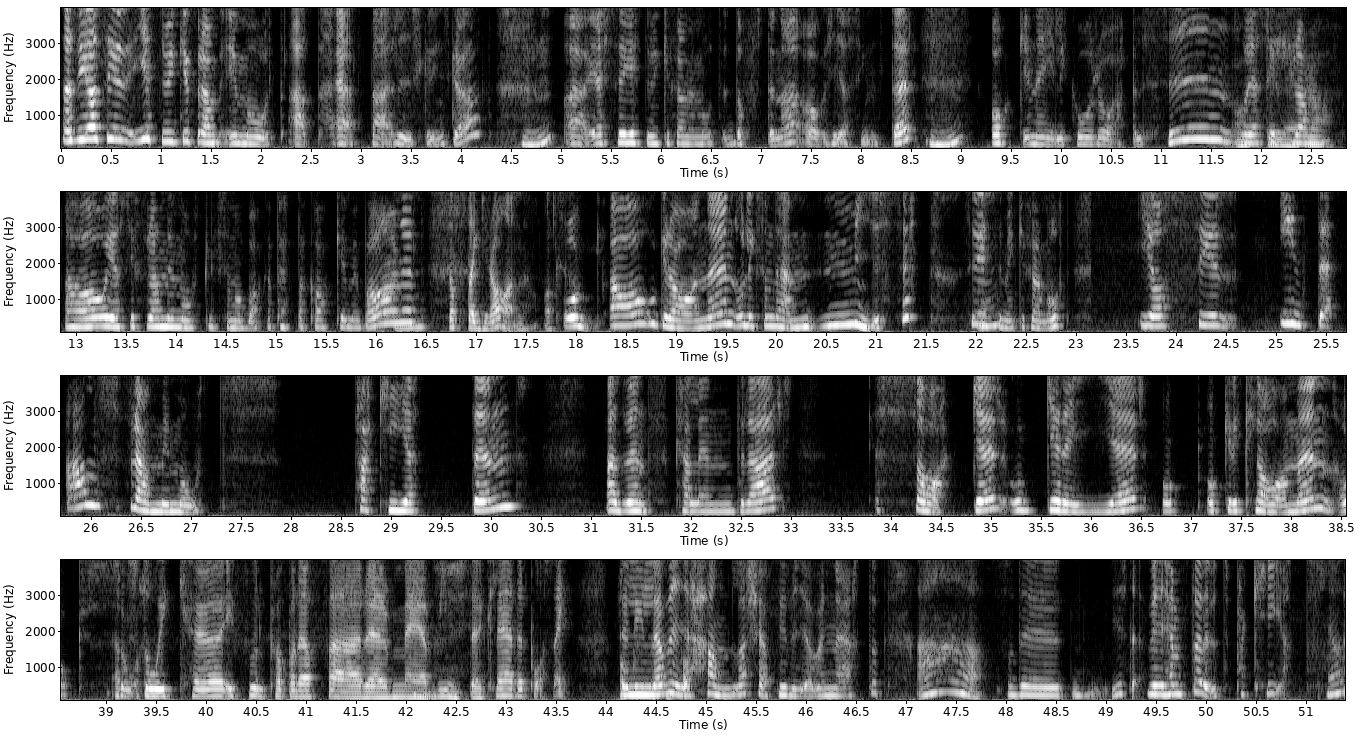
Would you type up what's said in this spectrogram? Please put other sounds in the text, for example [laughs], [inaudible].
Alltså jag ser jättemycket fram emot att äta risgrynsgröt. Mm. Eh, Jag ser jättemycket fram emot dofterna av hyacinter. Mm. Och nejlikor och apelsin. Och och, jag ser fram, ja, och jag ser fram emot liksom att baka pepparkakor med barnet. Mm. Dofta gran också. Och, ja, och granen och liksom det här myset ser jag Mm. jättemycket fram emot. Jag ser inte alls fram emot paketen, adventskalendrar, saker och grejer och, och reklamen och så. Att stå i kö i fullproppade affärer med vinterkläder på sig. Det lilla vi handlar köper vi över nätet. Ah, så du... Just det. Vi hämtar ut paket. Ja.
